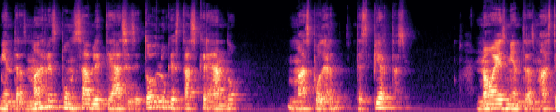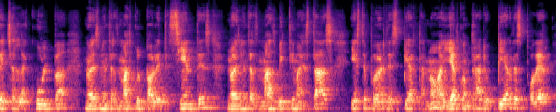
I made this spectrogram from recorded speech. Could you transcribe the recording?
Mientras más responsable te haces de todo lo que estás creando, más poder despiertas. No es mientras más te echas la culpa, no es mientras más culpable te sientes, no es mientras más víctima estás y este poder despierta, no, ahí al contrario, pierdes poder.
